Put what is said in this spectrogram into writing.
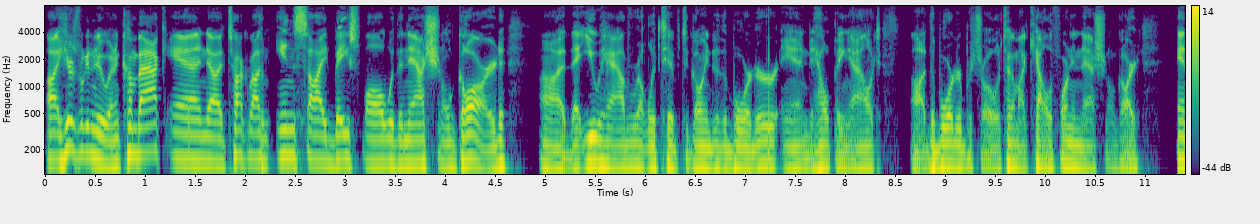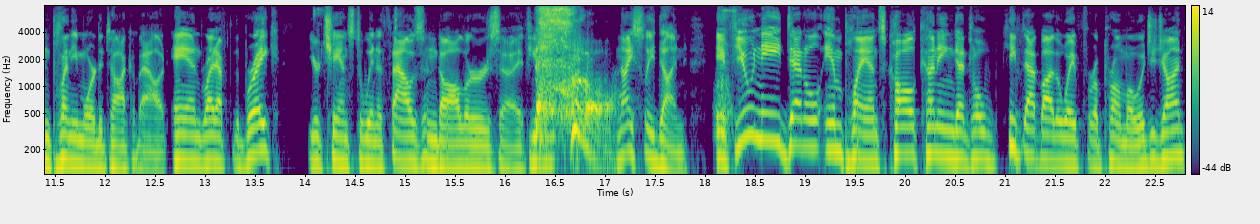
Uh, here's what we're gonna do. We're gonna come back and uh, talk about some inside baseball with the National Guard uh, that you have relative to going to the border and helping out uh, the Border Patrol. We're talking about California National Guard and plenty more to talk about. And right after the break, your chance to win a thousand dollars uh, if you nicely done. If you need dental implants, call Cunning Dental. Keep that by the way for a promo, would you, John?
